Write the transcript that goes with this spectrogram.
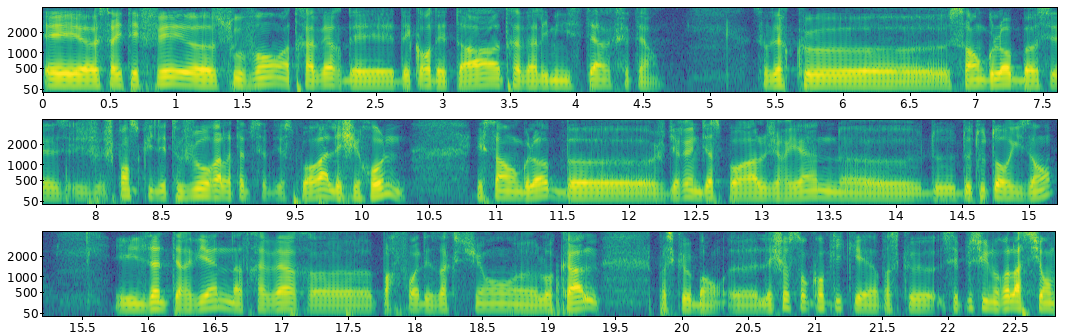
Et euh, ça a été fait souvent à travers des, corps d'État, à travers les ministères, etc. Ça veut dire que ça englobe, je pense qu'il est toujours à la tête de cette diaspora, les Chiron, et ça englobe, je dirais, une diaspora algérienne de, tout horizon et ils interviennent à travers euh, parfois des actions euh, locales parce que bon, euh, les choses sont compliquées hein, parce que c'est plus une relation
